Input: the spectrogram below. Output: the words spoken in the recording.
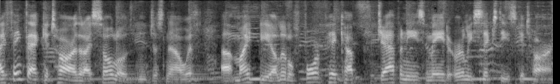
I think that guitar that I soloed just now with uh, might be a little four pickup Japanese made early 60s guitar.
